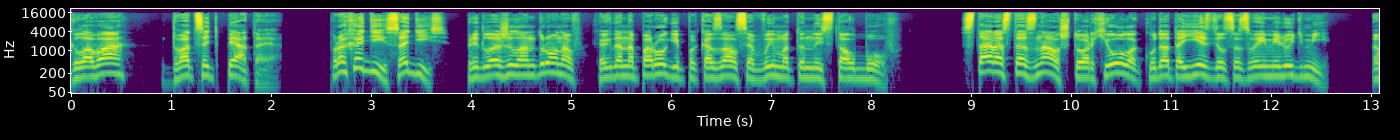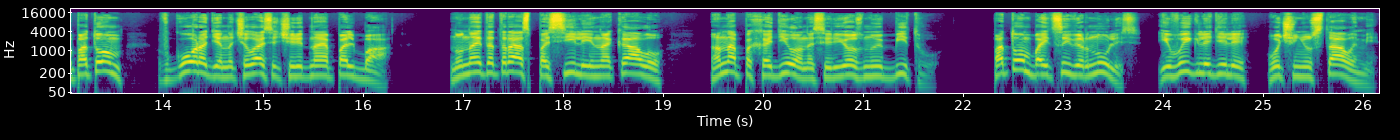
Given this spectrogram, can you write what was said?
Глава 25. «Проходи, садись», — предложил Андронов, когда на пороге показался вымотанный Столбов. Староста знал, что археолог куда-то ездил со своими людьми, а потом в городе началась очередная пальба. Но на этот раз по силе и накалу она походила на серьезную битву. Потом бойцы вернулись и выглядели очень усталыми.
